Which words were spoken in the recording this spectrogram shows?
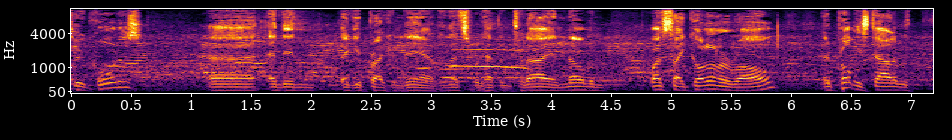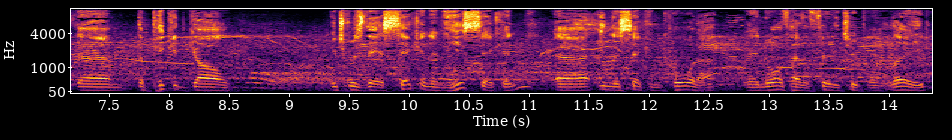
two quarters, uh, and then they get broken down, and that's what happened today. And Melbourne, once they got on a roll, it probably started with um, the Pickett goal, which was their second and his second uh, in the second quarter, where North had a 32-point lead.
